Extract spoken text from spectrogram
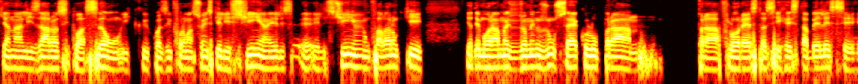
que analisaram a situação e que com as informações que eles tinham, eles, é, eles tinham, falaram que ia demorar mais ou menos um século para para a floresta se restabelecer,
